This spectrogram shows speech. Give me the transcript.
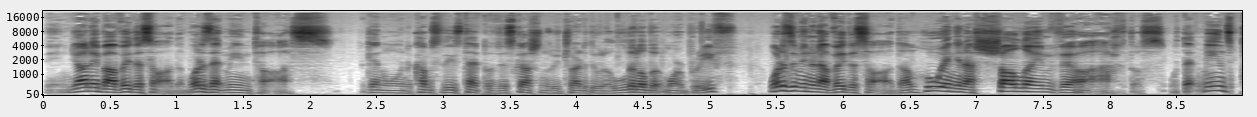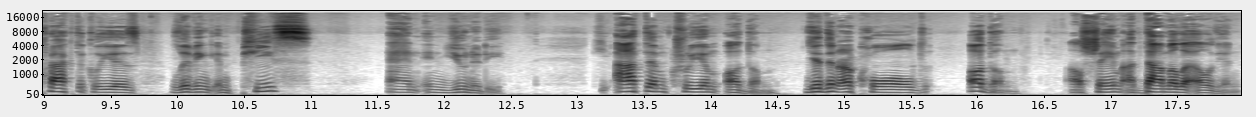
What does that mean to us? Again, when it comes to these type of discussions, we try to do it a little bit more brief. What does it mean in Avedis Adam? What that means practically is living in peace and in unity. Ki atem kriyam Adam. Yidden are called Adam. Al Shem Adam Elyon.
